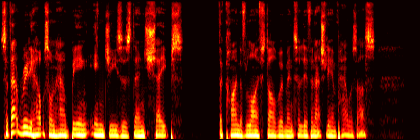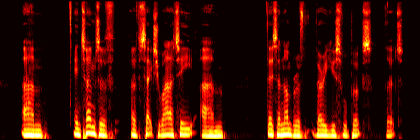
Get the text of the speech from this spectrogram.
So that really helps on how being in Jesus then shapes the kind of lifestyle we're meant to live and actually empowers us. Um, in terms of of sexuality, um, there's a number of very useful books that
